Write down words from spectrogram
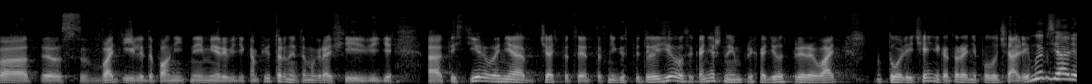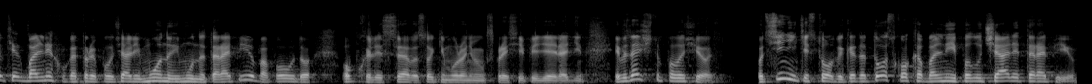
а, вводили дополнительные меры в виде компьютерной томографии, в виде а, тестирования. Часть пациентов не госпитализировалась, и, конечно, им приходилось прерывать то лечение, которое они получали. И мы взяли тех больных, у которых получали моноиммунотерапию по поводу опухоли с высоким уровнем экспрессии PDL-1. И вы знаете, что получилось? Вот синенький столбик – это то, сколько больные получали терапию.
